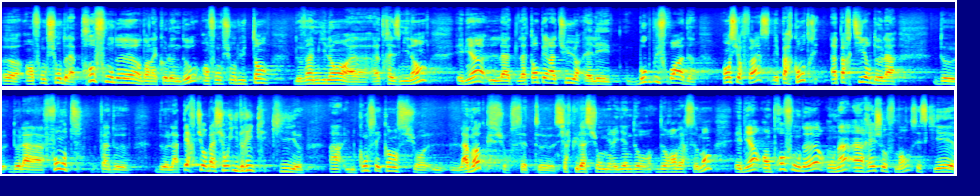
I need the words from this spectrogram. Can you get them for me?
en fonction de la profondeur dans la colonne d'eau, en fonction du temps de 20 000 ans à, 13 000 ans, eh bien, la, la, température, elle est beaucoup plus froide en surface, mais par contre, à partir de la, de, la fonte, enfin de, la perturbation hydrique qui a une conséquence sur l'AMOC, sur cette euh, circulation méridienne de, renversement, eh bien, en profondeur, on a un réchauffement. C'est ce, qui est,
